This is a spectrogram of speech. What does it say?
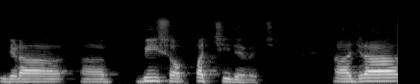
ਜਿਹੜਾ ਅ, 2025 ਦੇ ਵਿੱਚ। ਜਿਹੜਾ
